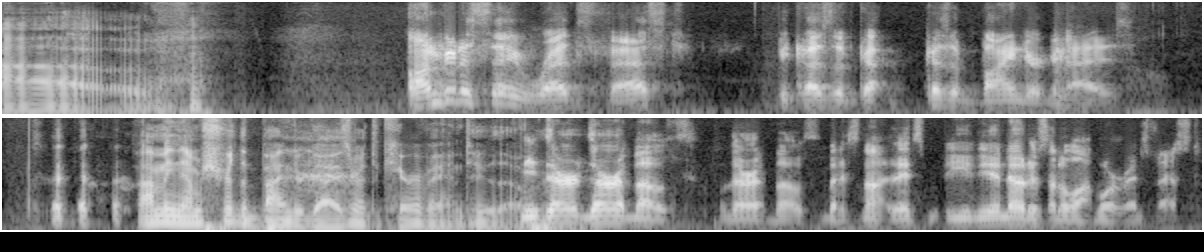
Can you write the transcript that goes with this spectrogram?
Uh, I'm gonna say Reds Fest because of because of binder guys. I mean, I'm sure the binder guys are at the Caravan too, though. they're they're at both. They're at both, but it's not. It's you, you notice it a lot more at Reds Fest.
